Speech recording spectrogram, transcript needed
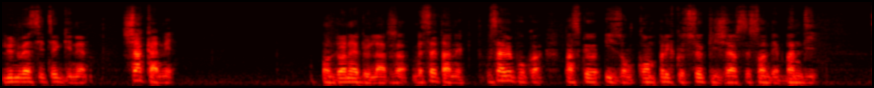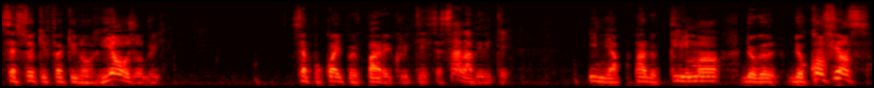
l'université guinéenne, chaque année, on donnait de l'argent. Mais cette année, vous savez pourquoi? Parce qu'ils ont compris que ceux qui gèrent, ce sont des bandits. C'est ceux qui font qu'ils n'ont rien aujourd'hui. C'est pourquoi ils ne peuvent pas recruter. C'est ça la vérité. Il n'y a pas de climat de, de confiance.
